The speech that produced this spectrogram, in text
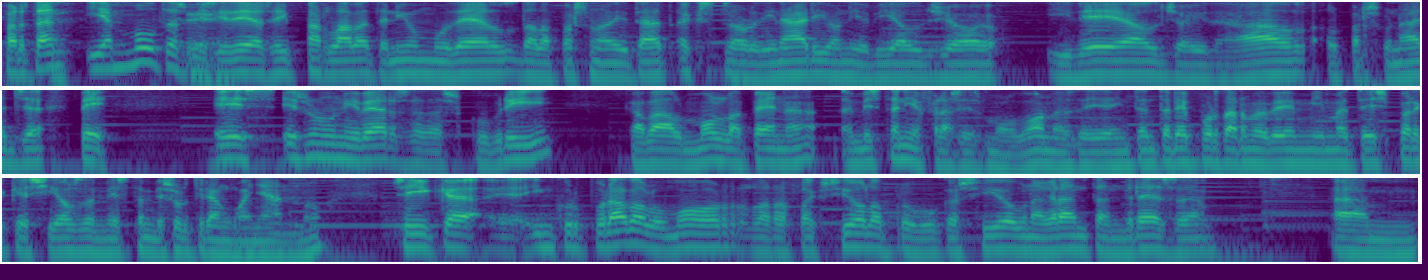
Per tant, hi ha moltes Sí. més idees. Ell parlava, tenia un model de la personalitat extraordinari on hi havia el jo idea, el jo ideal, el personatge... Bé, és, és un univers a descobrir que val molt la pena. A més, tenia frases molt bones. Deia, intentaré portar-me bé amb mi mateix perquè així els altres també sortiran guanyant, no? O sigui que eh, incorporava l'humor, la reflexió, la provocació, una gran tendresa. Um,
